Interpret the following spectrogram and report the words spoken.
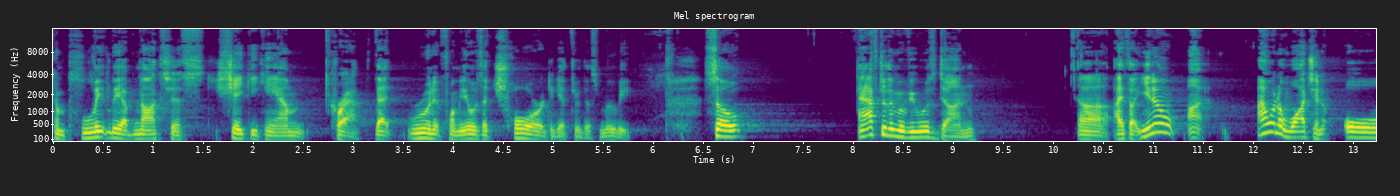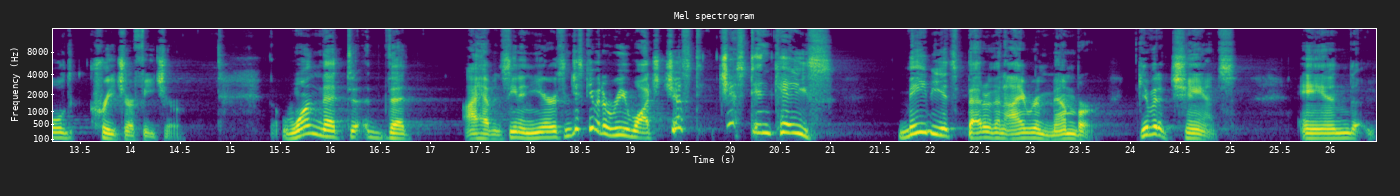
completely obnoxious shaky cam crap that ruined it for me. It was a chore to get through this movie. So after the movie was done, uh, I thought, you know, I, I want to watch an old creature feature, one that that I haven't seen in years, and just give it a rewatch, just just in case. Maybe it's better than I remember. Give it a chance, and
